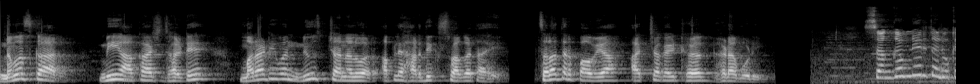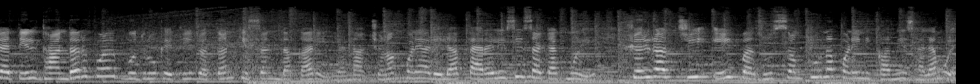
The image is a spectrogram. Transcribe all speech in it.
नमस्कार मी आकाश झालटे. मराठी वन न्यूज चॅनलवर आपले हार्दिक स्वागत आहे. चला तर पाहूया आजच्या काही ठळक घडामोडी. संगमनेर तालुक्यातील धांदरफळ बुद्रुक येथील रतन किसन लकारे यांना अचानकपणे आलेल्या पॅरालिसिस अटॅकमुळे शरीराची एक बाजू संपूर्णपणे निकामी झाल्यामुळे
